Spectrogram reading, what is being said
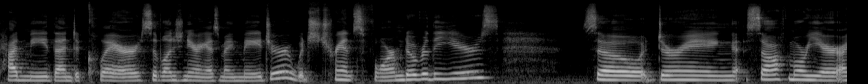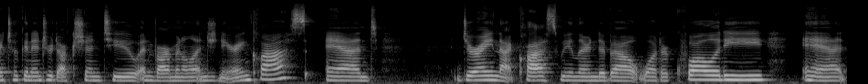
had me then declare civil engineering as my major, which transformed over the years. So during sophomore year, I took an introduction to environmental engineering class, and during that class, we learned about water quality and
